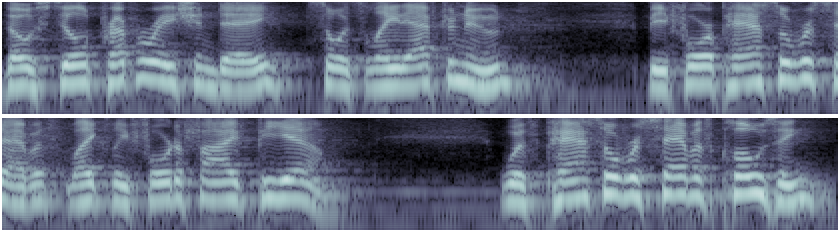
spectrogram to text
though still preparation day, so it's late afternoon, before Passover Sabbath, likely 4 to 5 p.m. With Passover Sabbath closing,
